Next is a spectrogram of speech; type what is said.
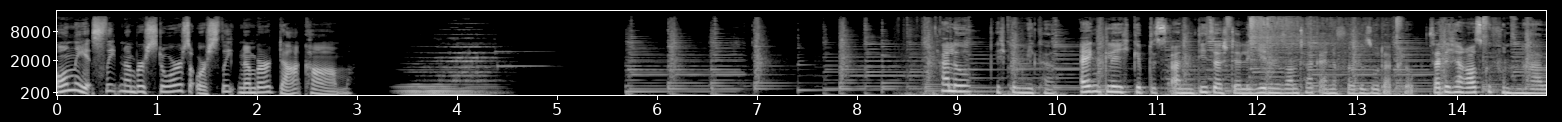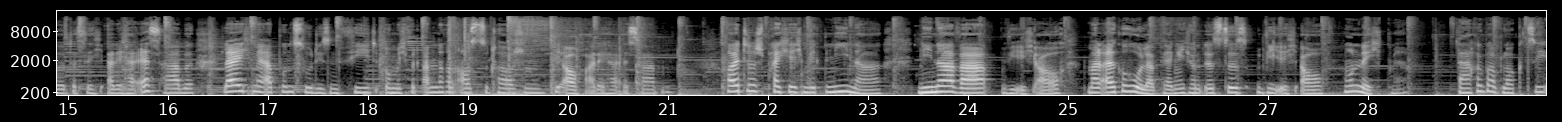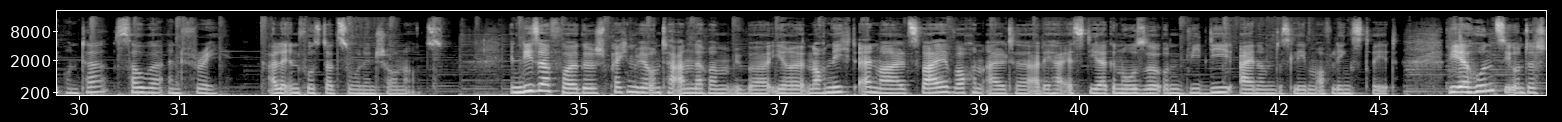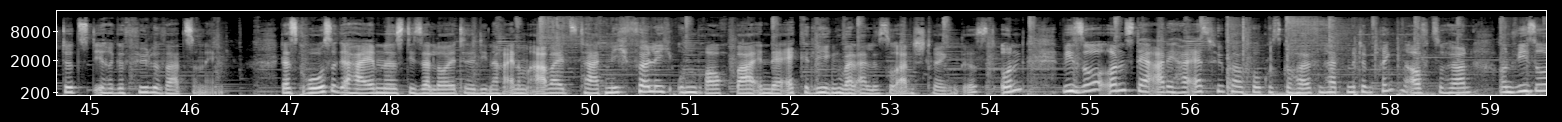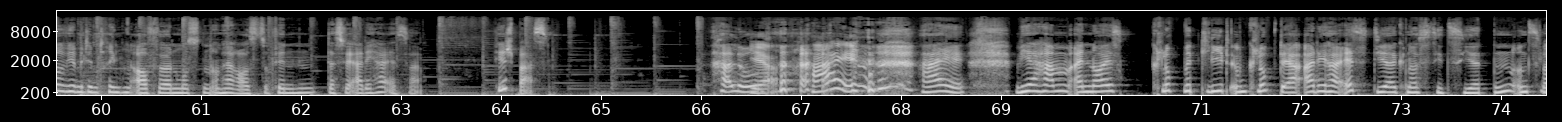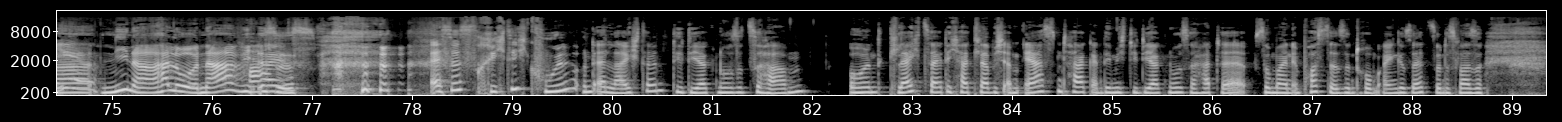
Only at Sleep Number stores or sleepnumber.com. Hallo, ich bin Mika. Eigentlich gibt es an dieser Stelle jeden Sonntag eine Folge Soda Club. Seit ich herausgefunden habe, dass ich ADHS habe, leihe ich mir ab und zu diesen Feed, um mich mit anderen auszutauschen, die auch ADHS haben. Heute spreche ich mit Nina. Nina war, wie ich auch, mal alkoholabhängig und ist es, wie ich auch, nun nicht mehr. Darüber bloggt sie unter Sober and Free. Alle Infos dazu in den Show Notes. In dieser Folge sprechen wir unter anderem über ihre noch nicht einmal zwei Wochen alte ADHS-Diagnose und wie die einem das Leben auf links dreht. Wie ihr Hund sie unterstützt, ihre Gefühle wahrzunehmen. Das große Geheimnis dieser Leute, die nach einem Arbeitstag nicht völlig unbrauchbar in der Ecke liegen, weil alles so anstrengend ist. Und wieso uns der ADHS-Hyperfokus geholfen hat, mit dem Trinken aufzuhören und wieso wir mit dem Trinken aufhören mussten, um herauszufinden, dass wir ADHS haben. Viel Spaß! Hallo. Ja. Hi. Hi. Wir haben ein neues Clubmitglied im Club der ADHS-Diagnostizierten und zwar Yeah. Nina. Hallo, na, wie Hi. ist es? Es ist richtig cool und erleichternd, die Diagnose zu haben. Und gleichzeitig hat, glaube ich, am ersten Tag, an dem ich die Diagnose hatte, so mein Imposter-Syndrom eingesetzt. Und es war so,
